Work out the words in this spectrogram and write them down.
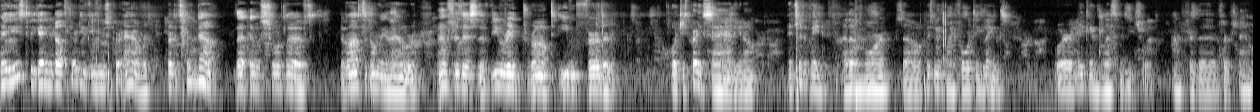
I used to be getting about 30 views per hour, but it turned out that it was short-lived. It lasted only an hour. After this, the view rate dropped even further, which is pretty sad, you know. It should have made a little more, so this means my 40 links were making less than usual after the first hour.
